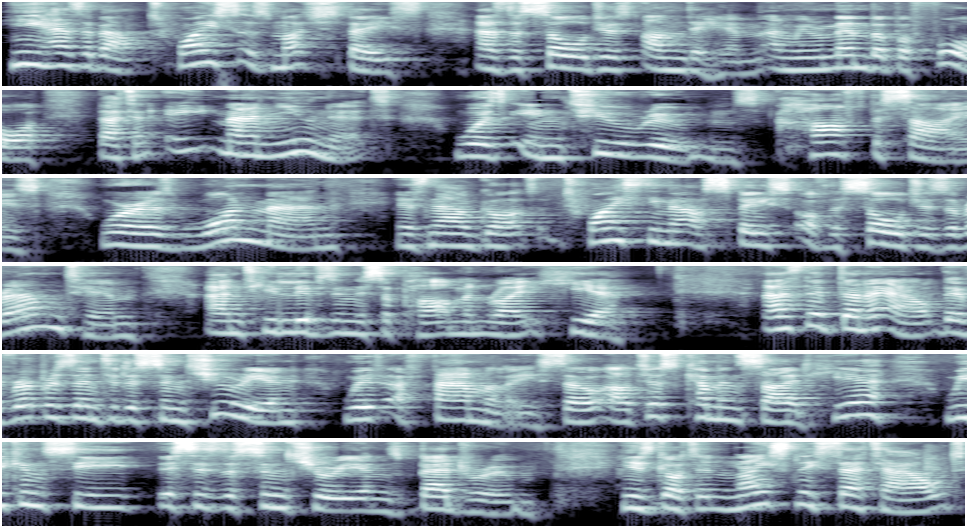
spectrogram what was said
He has about twice as much space as the soldiers under him. And we remember before that an eight-man unit was in two rooms, half the size, whereas one man has now got twice the amount of space of the soldiers around him, and he lives in this apartment right here. As they've done it out, they've represented a centurion with a family. So I'll just come inside here. We can see this is the centurion's bedroom. He's got it nicely set out.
